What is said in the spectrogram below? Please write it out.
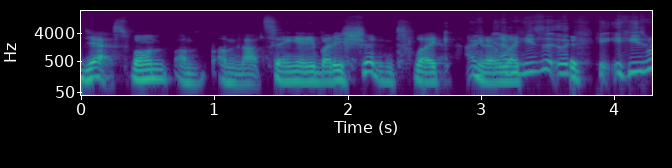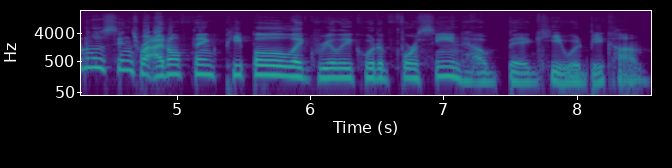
yes well i'm i'm, I'm not saying anybody shouldn't like you know I like, mean, he's like, he's one of those things where i don't think people like really could have foreseen how big he would become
